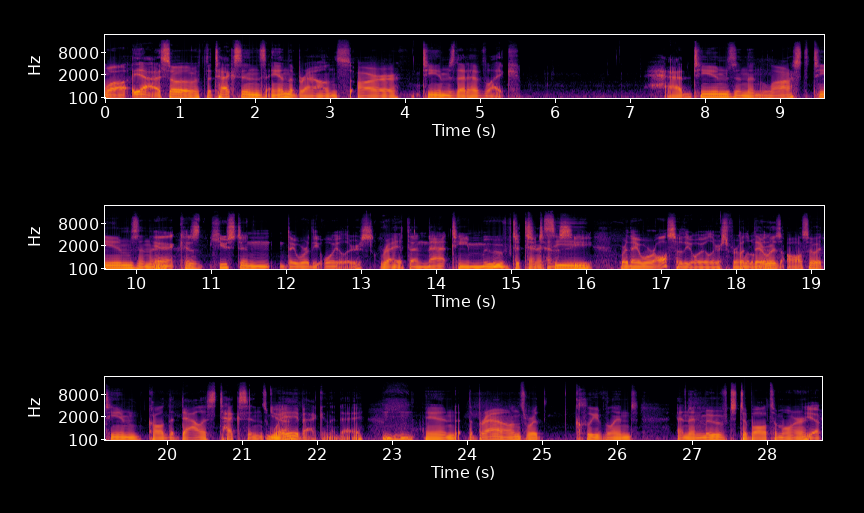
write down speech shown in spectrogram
Well, yeah. So the Texans and the Browns are teams that have like had teams and then lost teams and then Yeah, because Houston, they were the Oilers, right. but then that team moved, to to, Tennessee. Tennessee. where they were also the Oilers for a But little there bit. was also a team called the Dallas Texans Yeah. way back in the day, Mhm. and the Browns were Cleveland, and then moved to Baltimore Yep.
